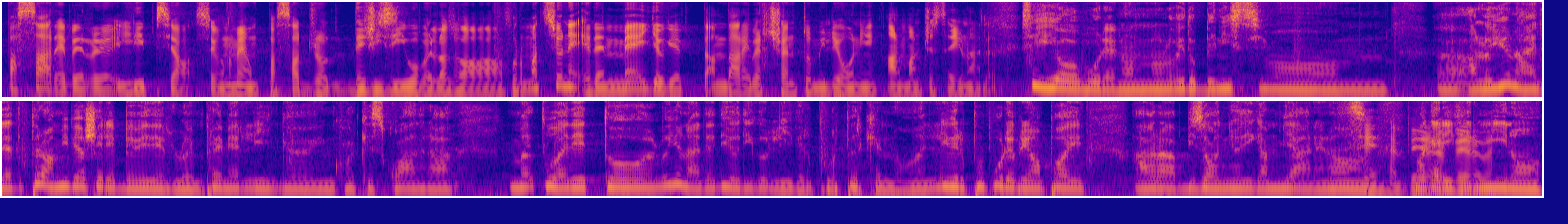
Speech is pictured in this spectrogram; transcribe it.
Passare per il Lipsia secondo me è un passaggio decisivo per la sua formazione ed è meglio che andare per 100 milioni al Manchester United. Sì, io pure non, non lo vedo benissimo mh, eh, allo United, però mi piacerebbe vederlo in Premier League in qualche squadra. Ma tu hai detto lo United, io dico il Liverpool, perché no? Il Liverpool pure prima o poi avrà bisogno di cambiare, no? Sì, è vero, Magari è vero. Firmino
